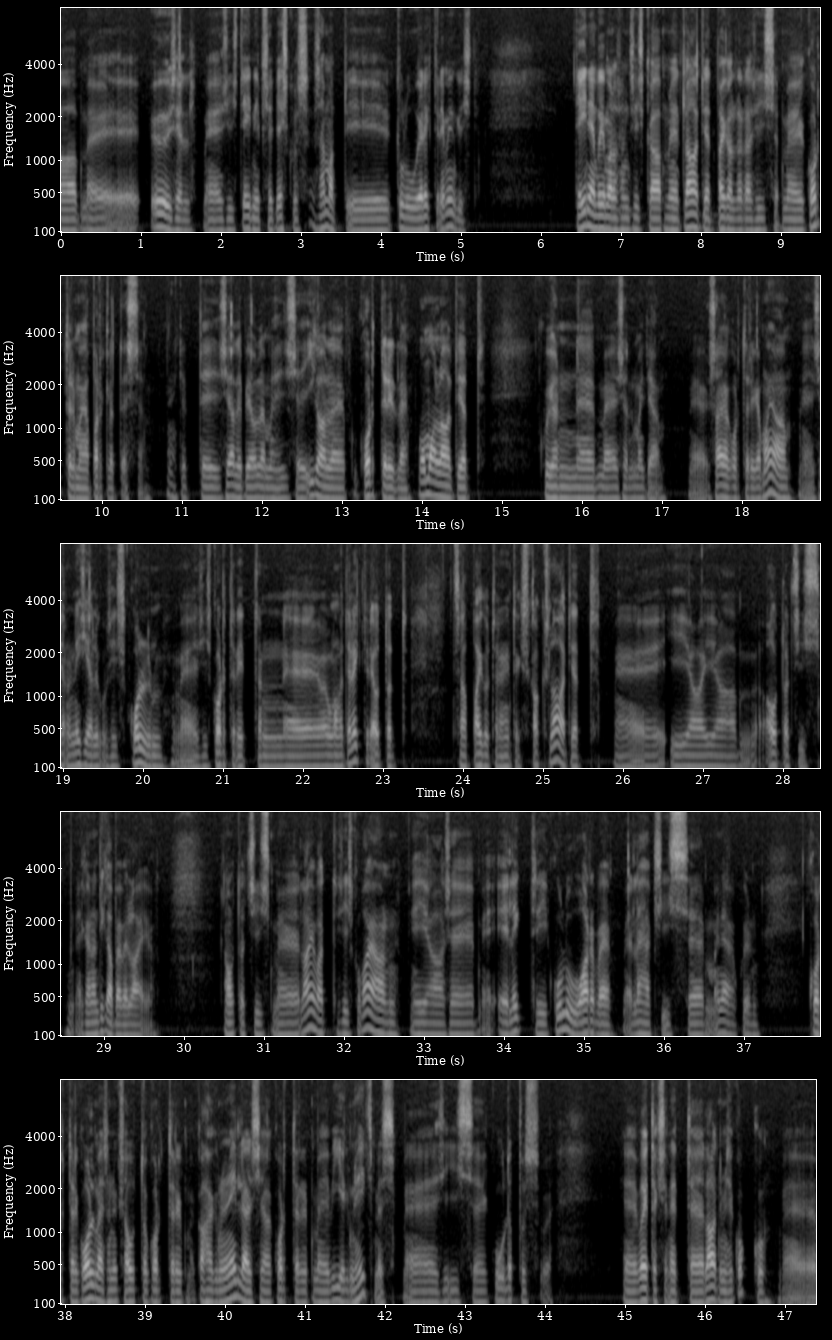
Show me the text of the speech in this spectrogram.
öösel siis teenib see keskus samuti tulu elektrimüügist. teine võimalus on siis ka need laadijad paigaldada siis kortermaja parklatesse, ehk et seal ei pea olema siis igale korterile oma laadijat, kui on seal, ma ei tea, saja korteriga maja, seal on esialgu siis kolm siis korterit on, omavad elektriautot saab paigutada näiteks kaks laadijat eh, ja, ja autod siis, ega nad iga päev ei lae ju. autod siis me laevad siis, kui vaja on ja see elektrikuluarve läheb siis, eh, ma ei tea, kui on korter kolmes on üks auto, korter kahekümne neljas ja korter viiekümne seitsmes, eh, siis kuu lõpus võetakse need laadimised kokku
